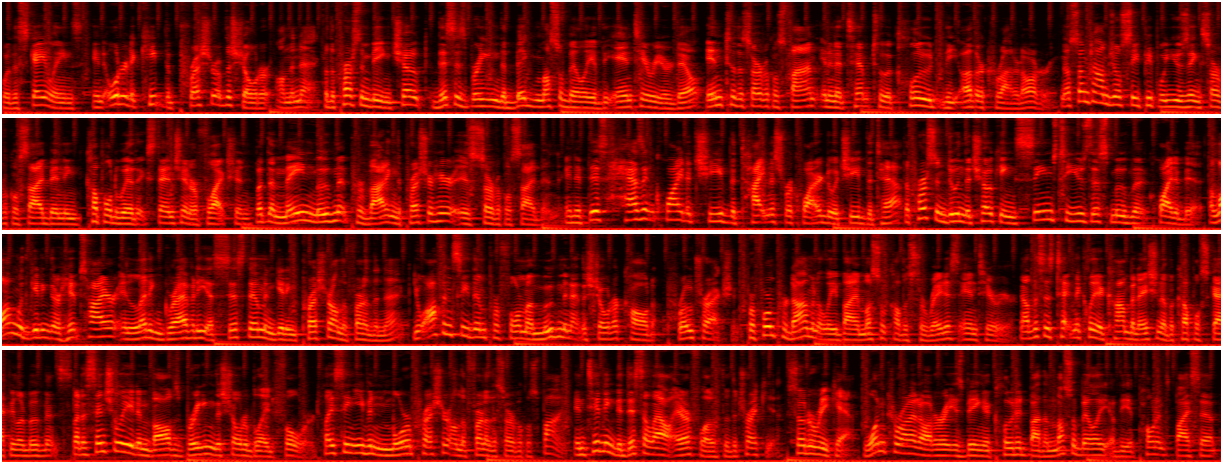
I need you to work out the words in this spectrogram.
or the scalenes in order to keep the pressure of the shoulder on the neck. For the person being choked, this is bringing the big muscle belly of the anterior delt into the cervical spine in an attempt to occlude the other carotid artery. Now, sometimes you'll see people using cervical side bending coupled with extension or flexion, but the main movement providing the pressure here is cervical side bending. And if this hasn't quite achieved the tightness required to achieve the tap, the person doing the choking seems to use this movement quite a bit. Along with getting their hips higher and letting gravity assist them in getting pressure on the front of the neck, you'll often see them perform a movement at the shoulder called protraction, performed predominantly by a muscle called the serratus anterior. Now this is technically a combination of a couple scapular movements, but essentially it involves bringing the shoulder blade forward, placing even more pressure on the front of the cervical spine, intending to disallow airflow through the trachea. So to recap, one carotid artery is being occluded by the muscle belly of the opponent's bicep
